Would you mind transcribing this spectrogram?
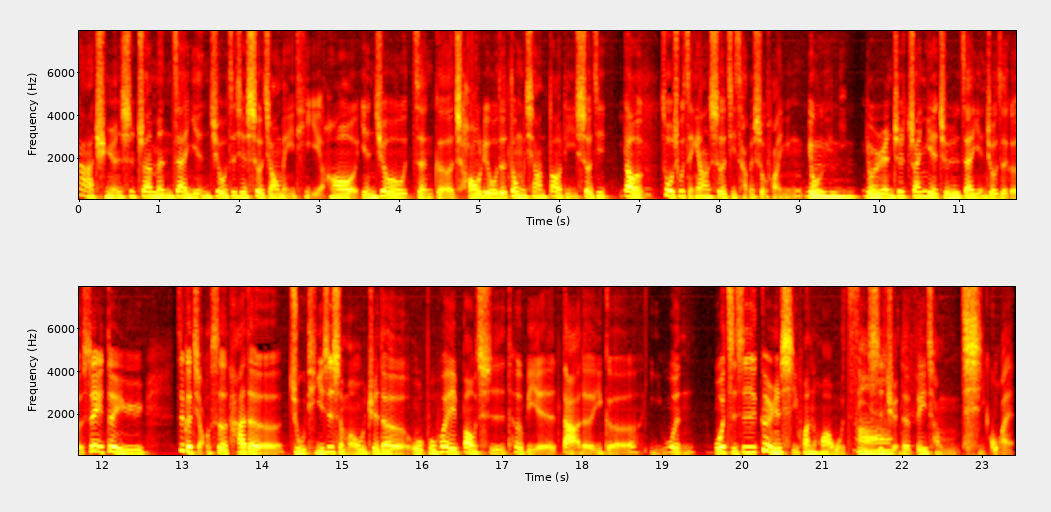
大群人是专门在研究这些社交媒体，然后研究整个潮流的动向，到底设计要做出怎样的设计才会受欢迎。有、嗯有人就专业就是在研究这个，所以对于这个角色它的主题是什么，我觉得我不会抱持特别大的一个疑问。我只是个人喜欢的话，我自己是哦觉得非常奇怪。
